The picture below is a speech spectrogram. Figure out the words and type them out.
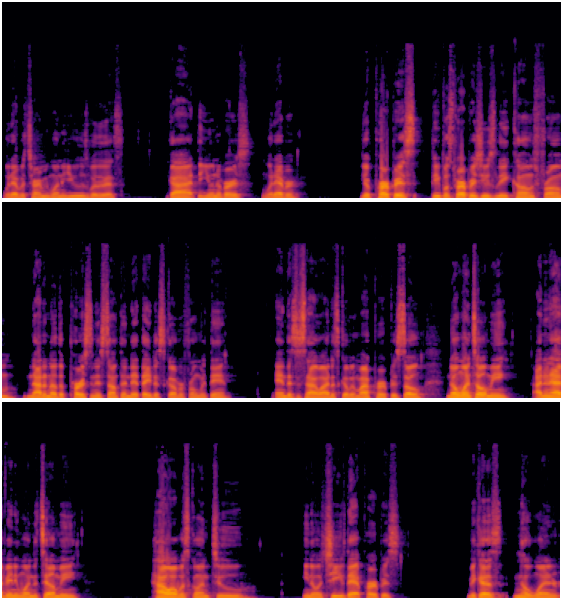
whatever term you want to use, whether it's God, the universe, whatever. Your purpose, people's purpose usually comes from not another person, it's something that they discover from within. And this is how I discovered my purpose. So no one told me, I didn't have anyone to tell me how I was going to, you know, achieve that purpose because no one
